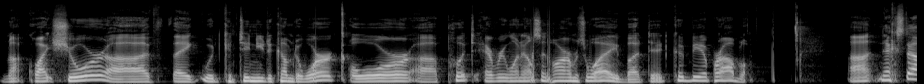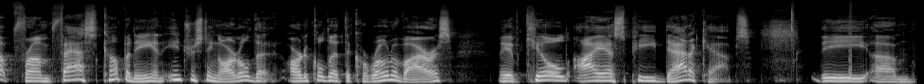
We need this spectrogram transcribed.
I'm not quite sure uh, if they would continue to come to work or uh, put everyone else in harm's way, but it could be a problem. Uh, next up, from Fast Company, an interesting article that, article that the coronavirus may have killed ISP data caps. The um,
